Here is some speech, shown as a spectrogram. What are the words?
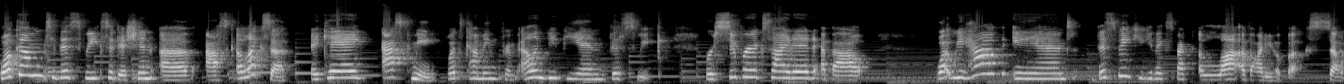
Welcome to this week's edition of Ask Alexa, aka Ask Me, what's coming from LMBPN this week. We're super excited about what we have, and this week you can expect a lot of audiobooks. So,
